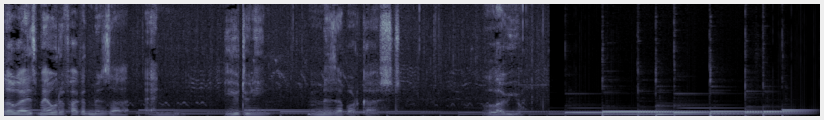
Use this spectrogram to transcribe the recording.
hello guys मैं हूँ Rafaqat Mirza and you tuning Mirza podcast love you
